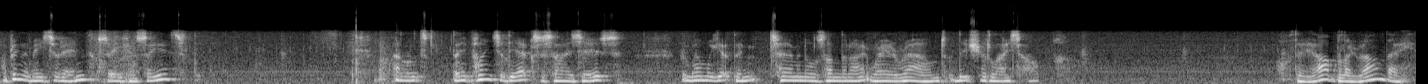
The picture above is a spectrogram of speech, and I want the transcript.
I'll bring the meter in so you can see it. And the point of the exercise is that when we get the terminals on the right way around, they should light up. They are blue, aren't they?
